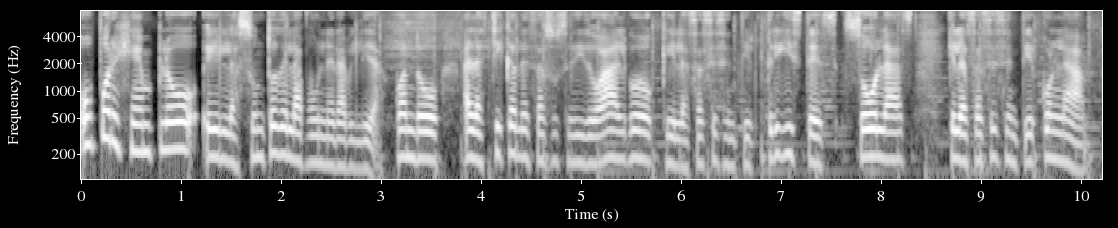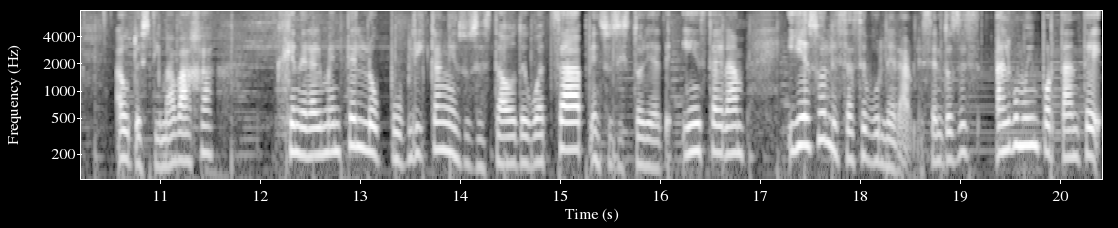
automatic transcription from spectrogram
o por ejemplo el asunto de la vulnerabilidad, cuando a las chicas les ha sucedido algo que las hace sentir tristes, solas, que las hace sentir con la autoestima baja, generalmente lo publican en sus estados de WhatsApp, en sus historias de Instagram y eso les hace vulnerables. Entonces, algo muy importante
